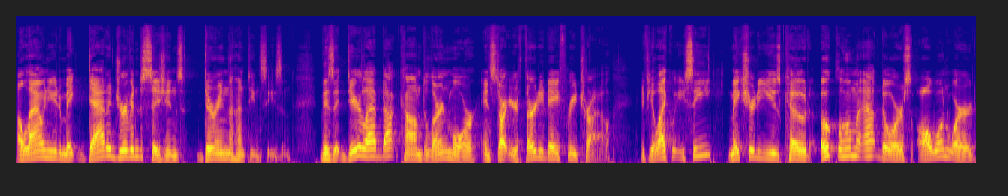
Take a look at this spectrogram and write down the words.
allowing you to make data driven decisions during the hunting season. Visit deerlab.com to learn more and start your 30 day free trial. If you like what you see, make sure to use code Oklahoma Outdoors, all one word,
